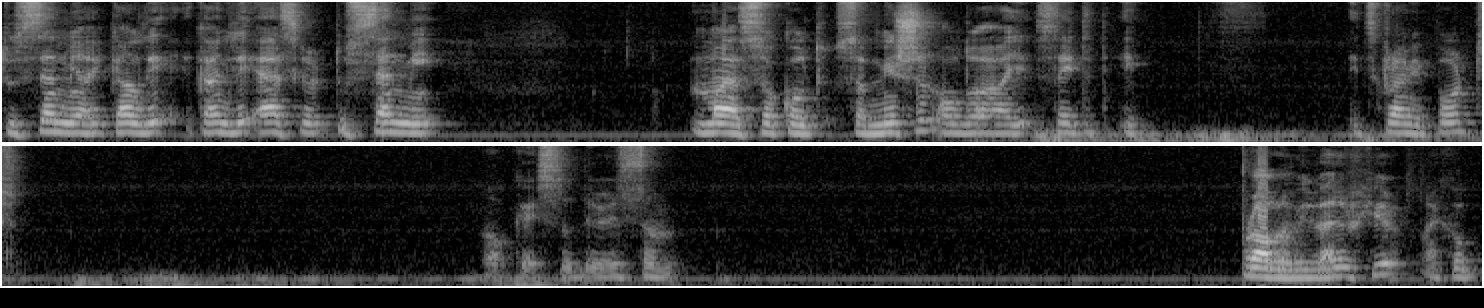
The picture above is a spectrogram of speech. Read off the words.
to send me. I kindly kindly asked her to send me my so-called submission, although I stated it it's crime report. Okay, so there is some problem with weather here. I hope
